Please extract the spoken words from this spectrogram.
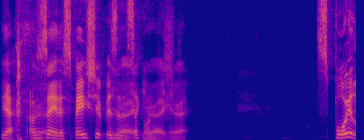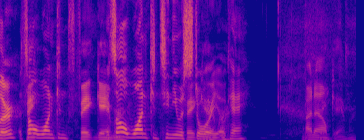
Yeah, I was gonna You're say the spaceship is You're in the right, second you're one. Right, you're right. Spoiler. It's all one. Con- Fake gamer. it's all one continuous Fake story. gamer. Okay. I Fake know. gamer.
